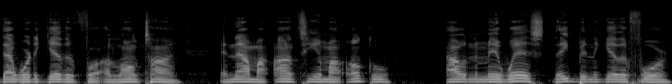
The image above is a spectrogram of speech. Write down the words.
that were together for a long time. And now my auntie and my uncle out in the Midwest, they've been together for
